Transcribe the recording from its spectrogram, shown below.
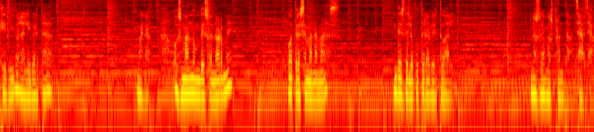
Que viva la libertad. Bueno, os mando un beso enorme. Otra semana más desde Locutora Virtual. Nos vemos pronto. Chao, chao.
